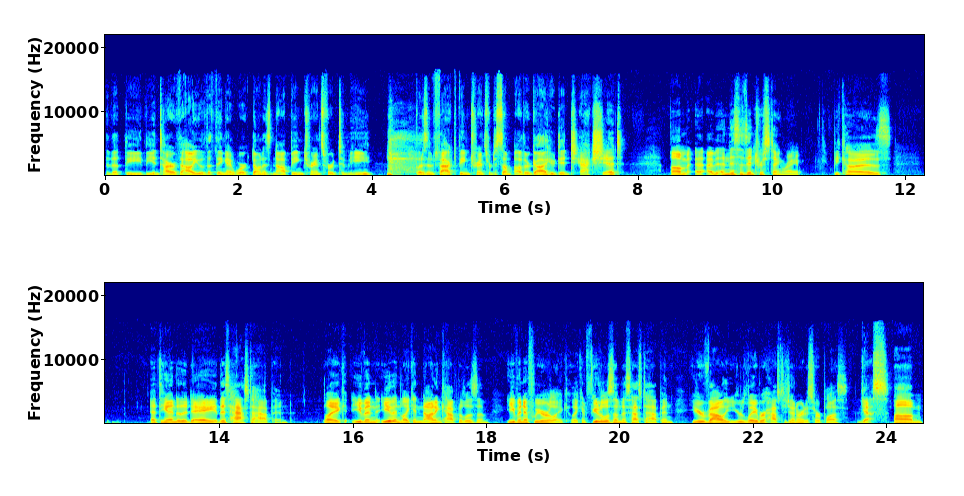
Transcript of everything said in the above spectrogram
that the the entire value of the thing I worked on is not being transferred to me, but is in fact being transferred to some other guy who did jack shit? Um, and this is interesting, right? Because at the end of the day, this has to happen. Like even even like in not in capitalism, even if we were like like in feudalism, this has to happen. Your value, your labor has to generate a surplus. Yes. Um,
